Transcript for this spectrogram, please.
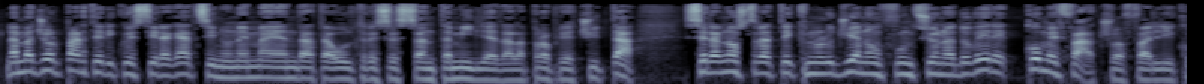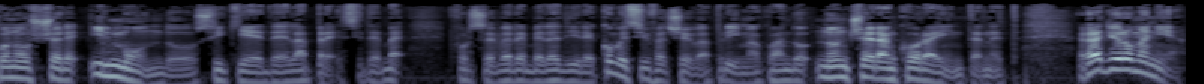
la maggior parte di questi ragazzi non è mai andata oltre 60 miglia dalla propria città. Se la nostra tecnologia non funziona a dovere, come faccio a fargli conoscere il mondo, si chiede la preside. Beh, forse verrebbe da dire come si faceva prima, quando non c'era ancora internet. Radio Romania.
